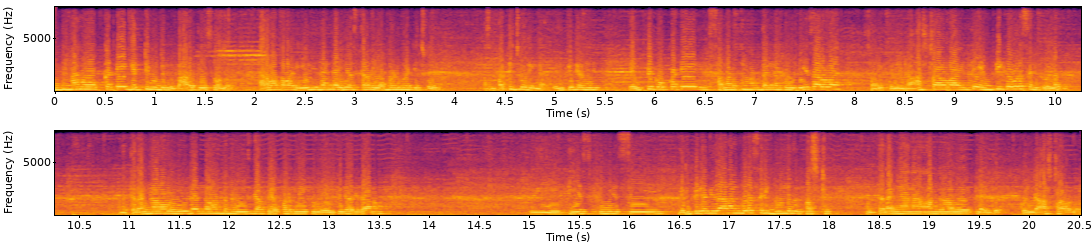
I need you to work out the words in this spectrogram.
విధానం ఒక్కటే గట్టి ఉంటుంది భారతదేశంలో. తర్వాత వాడు ఏ విధంగా చేస్తాడో ఎవరు పట్టించుకోడు అసలు పట్టించుకోరు ఇంకా. ఎంపిక ఎంపిక ఒక్కటే సమర్థవంతంగా కొన్ని దేశాల్లో సారీ కొన్ని రాష్ట్రాల్లో అయితే ఎంపిక కూడా సరిగ్గా ఉండదు. తెలంగాణలో ఏ విధంగా ఉంటుంది ఈజీగా పేపర్ లీకులు ఎంపిక విధానం. ఈ టీఎస్పీఎస్సి ఎంపిక విధానం కూడా సరిగ్గా ఉండదు ఫస్ట్ తెలంగాణ ఆంధ్రాలో ఇట్లయితే కొన్ని రాష్ట్రాలలో.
